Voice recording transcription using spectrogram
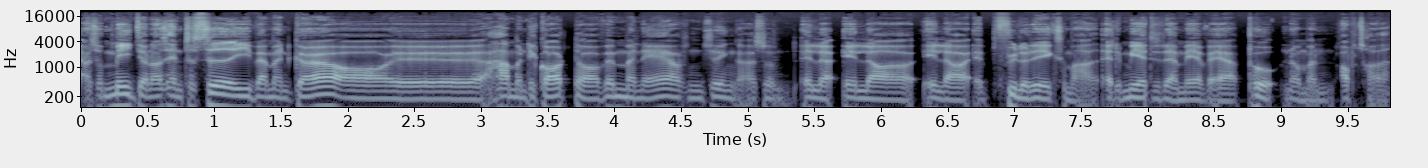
altså medierne også er interesseret i, hvad man gør, og øh, har man det godt, og hvem man er, og sådan ting, altså, eller, eller, eller fylder det ikke så meget? Er det mere det der med at være på, når man optræder?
